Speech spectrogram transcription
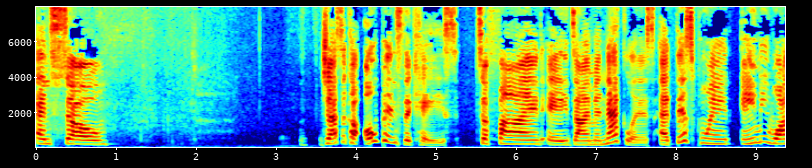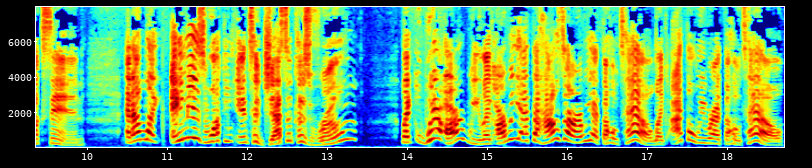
And so Jessica opens the case to find a diamond necklace. At this point, Amy walks in, and I'm like, Amy is walking into Jessica's room? Like, where are we? Like, are we at the house or are we at the hotel? Like, I thought we were at the hotel,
